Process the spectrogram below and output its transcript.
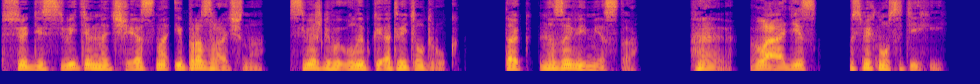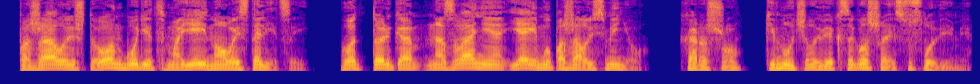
Все действительно честно и прозрачно», — с вежливой улыбкой ответил друг. «Так назови место». «Хм, Владис», — усмехнулся Тихий. «Пожалуй, что он будет моей новой столицей. Вот только название я ему, пожалуй, сменю». «Хорошо», — кивнул человек, соглашаясь с условиями.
